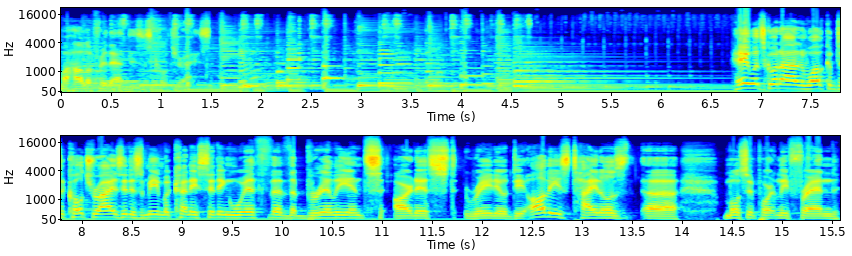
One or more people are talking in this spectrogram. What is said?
Mahalo for that. This is Culturized. Hey, what's going on? And welcome to Culturize. It is me, Makani, sitting with the, the brilliant artist, radio D. All these titles. Uh, most importantly, friend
